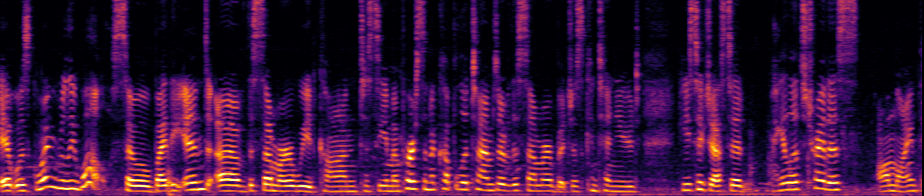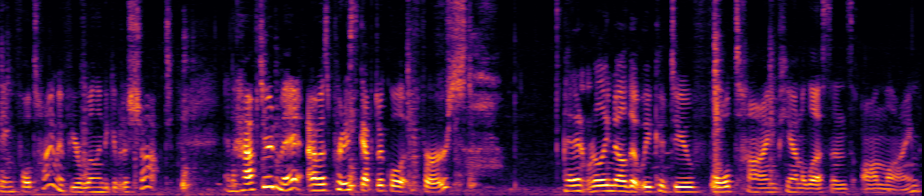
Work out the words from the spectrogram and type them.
it was going really well. So by the end of the summer, we had gone to see him in person a couple of times over the summer, but just continued. He suggested, hey, let's try this online thing full time if you're willing to give it a shot. And I have to admit, I was pretty skeptical at first. I didn't really know that we could do full-time piano lessons online,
